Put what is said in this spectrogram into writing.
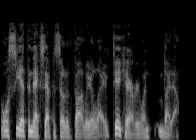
and we'll see you at the next episode of Thought Leader Life. Take care, everyone. Bye now.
